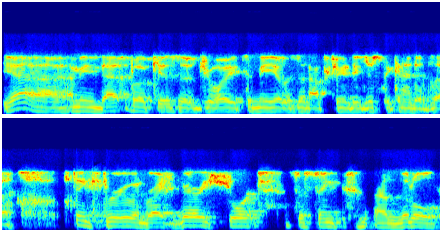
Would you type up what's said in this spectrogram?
Yeah, I mean that book is a joy to me. It was an opportunity just to kind of uh, think through and write very short, succinct, uh, little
